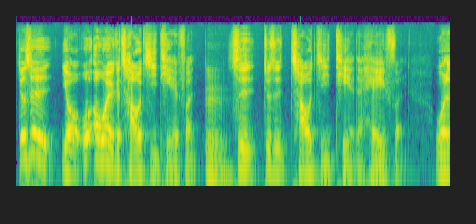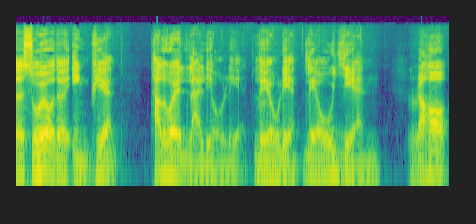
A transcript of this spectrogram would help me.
就是有我哦，我有一个超级铁粉，嗯，是就是超级铁的黑粉。我的所有的影片，他都会来留言、留言、留言。然后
